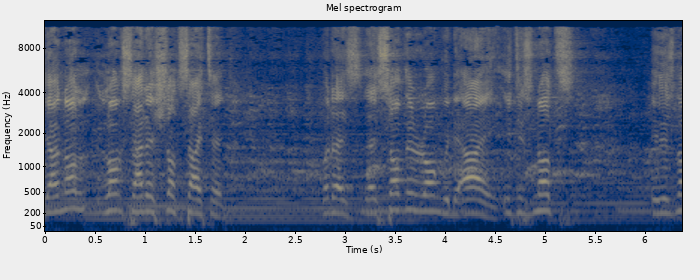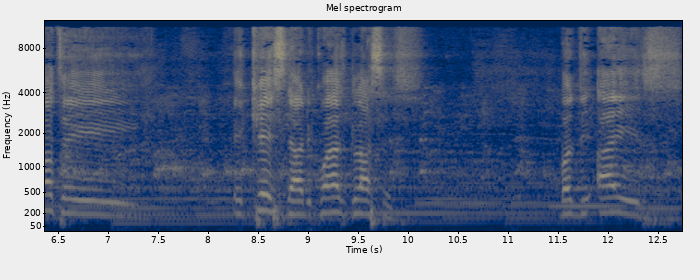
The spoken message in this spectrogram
You are not long sighted, short sighted. But there's, there's something wrong with the eye. It is not it is not a a case that requires glasses. But the eye is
